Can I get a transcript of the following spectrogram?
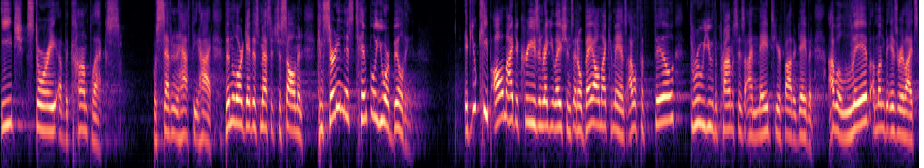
Each story of the complex was seven and a half feet high. Then the Lord gave this message to Solomon Concerning this temple you are building, if you keep all my decrees and regulations and obey all my commands, I will fulfill through you the promises I made to your father David. I will live among the Israelites,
